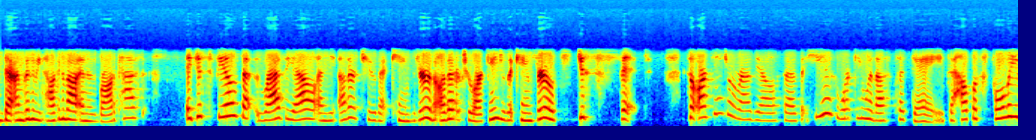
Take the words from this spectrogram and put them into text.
that I'm going to be talking about in this broadcast it just feels that Raziel and the other two that came through, the other two archangels that came through, just fit. So Archangel Raziel says that he is working with us today to help us fully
